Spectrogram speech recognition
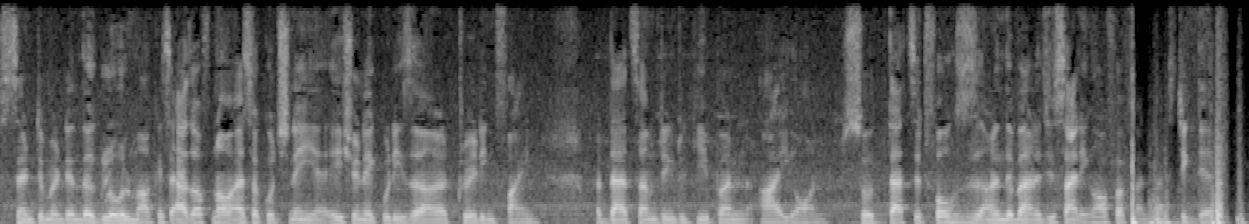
sentiment in the global markets. As of now, as a kuch. Asian equities are trading fine, but that's something to keep an eye on. So that's it, folks. This is Anindya Banerjee signing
